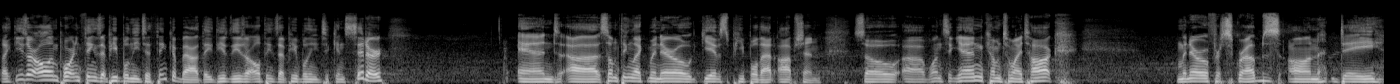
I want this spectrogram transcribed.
Like, these are all important things that people need to think about. These are all things that people need to consider. And uh, something like Monero gives people that option. So, uh, once again, come to my talk. Monero for Scrubs on day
